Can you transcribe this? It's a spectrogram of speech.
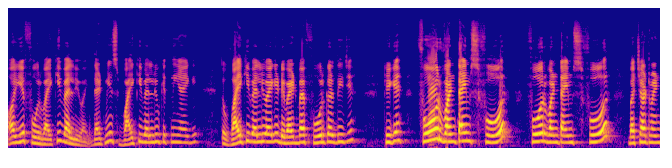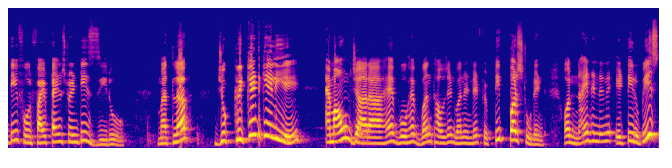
और ये फोर वाई की वैल्यू आई दैट मीन्स वाई की वैल्यू कितनी आएगी? तो y की वैल्यू आएगी डिवाइड बाय फोर कर दीजिए। ठीक है? Four one times four four one times four बचा twenty four five times twenty zero मतलब जो क्रिकेट के लिए अमाउंट जा रहा है, वो है one thousand one hundred fifty per student और nine hundred eighty rupees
